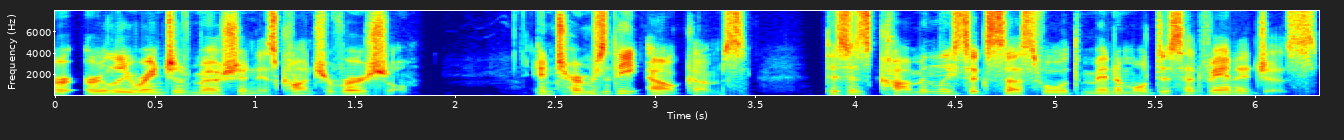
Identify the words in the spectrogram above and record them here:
or early range of motion is controversial. In terms of the outcomes, this is commonly successful with minimal disadvantages.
